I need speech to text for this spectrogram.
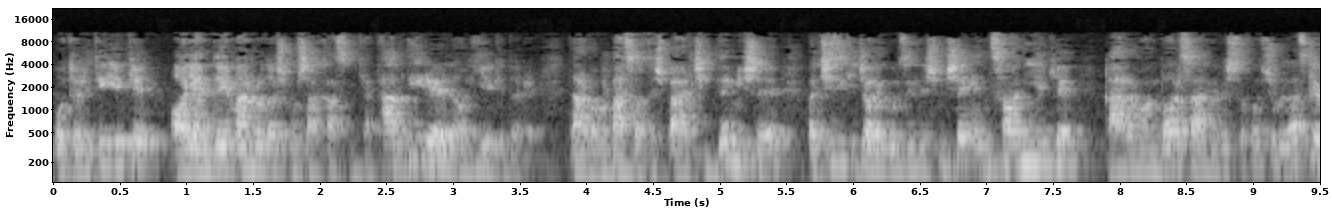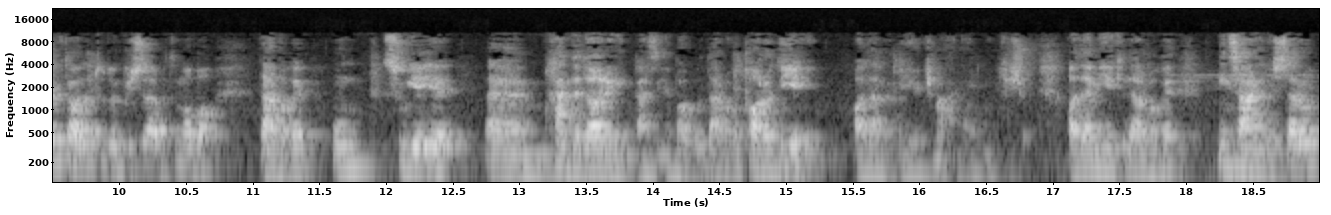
اتوریته که آینده من رو داشت مشخص می‌کرد. تقدیر الهیه که داره. در واقع بساطش برچیده میشه و چیزی که جایگزینش میشه انسانیه که قهرمانوار سرنوشت خودش رو به دست گرفته. حالا تو دونکیشوت البته ما با در واقع اون سویه خندهدار این قضیه در واقع پارودی آدم به یک معنا شد. آدمیه که در واقع این سرنوشته رو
